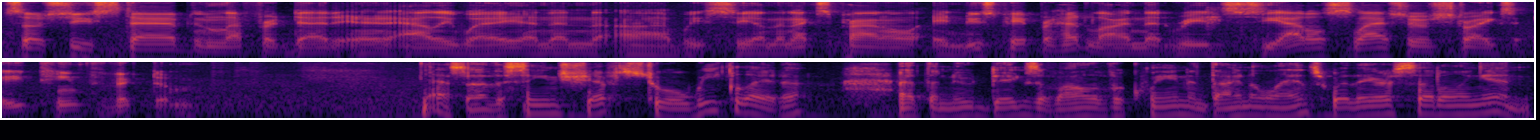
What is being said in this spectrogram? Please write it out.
So she's stabbed and left for dead in an alleyway, and then uh, we see on the next panel a newspaper headline that reads Seattle Slasher Strikes 18th Victim. Yes, uh, the scene shifts to a week later at the new digs of Oliver Queen and Dinah Lance, where they are settling in.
